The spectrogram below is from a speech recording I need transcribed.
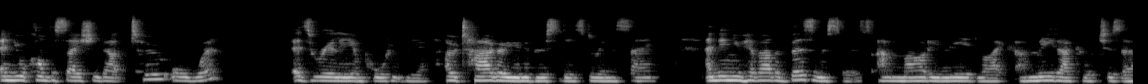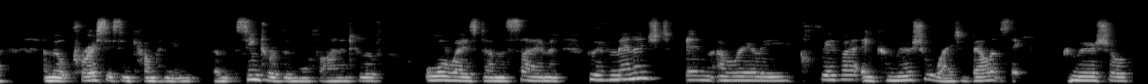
and your conversation about to or with is really important there. Otago University is doing the same. And then you have other businesses, um, Māori led, like uh, Miraka, which is a, a milk processing company in the centre of the North Island, who have always done the same and who have managed in a really clever and commercial way to balance that commercial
